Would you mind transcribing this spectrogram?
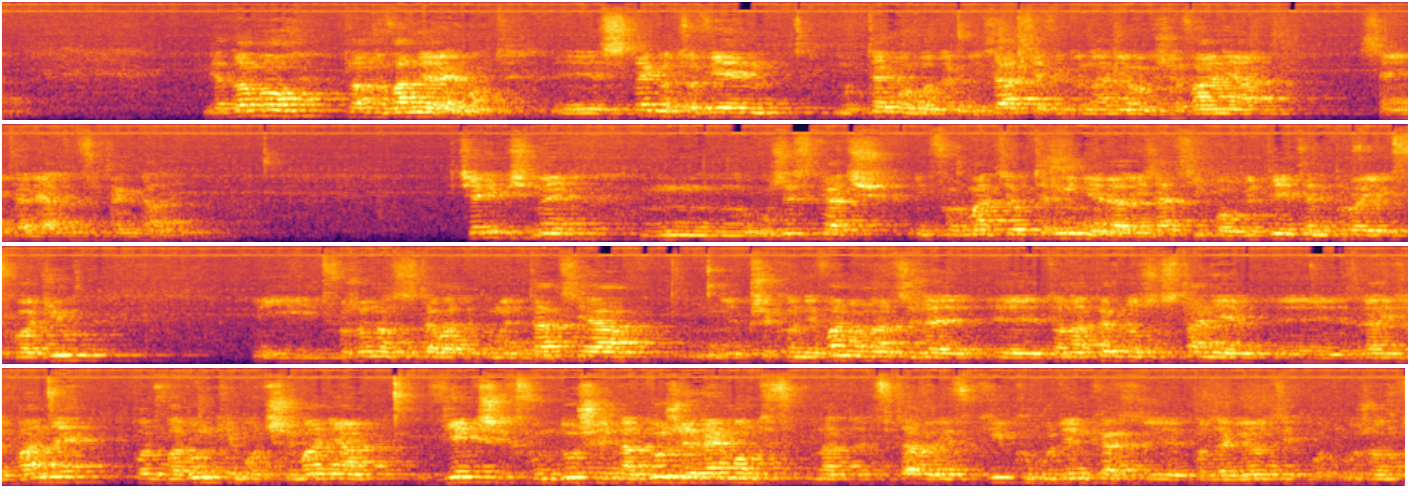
Wiadomo, planowany remont. Y, Z tego co wiem, termomodernizacja, wykonanie ogrzewania, sanitariatów itd. Chcielibyśmy mm, uzyskać informację o terminie realizacji, bo gdy ten projekt wchodził i tworzona została dokumentacja, mm, przekonywano nas, że y, to na pewno zostanie y, zrealizowane pod warunkiem otrzymania większych funduszy na duży remont w, na, w, w kilku budynkach y, podlegających pod urząd.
